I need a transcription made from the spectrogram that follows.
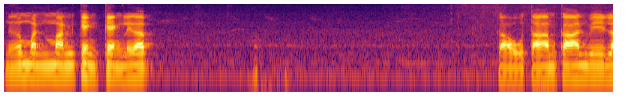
เนื้อมันมันๆแก่งแก่งๆเลยครับ เก่าตามการเวล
